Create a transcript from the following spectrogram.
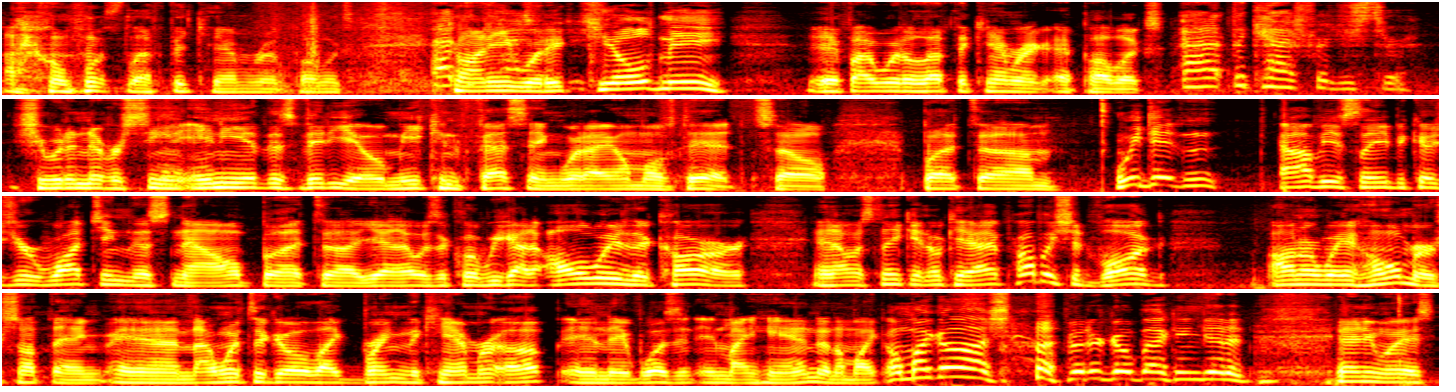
I almost left the camera at Publix. At Connie would have killed me if I would have left the camera at Publix. At the cash register. She would have never seen any of this video, me confessing what I almost did. So, but um, we didn't, obviously, because you're watching this now. But uh, yeah, that was a clue. We got all the way to the car, and I was thinking, okay, I probably should vlog on our way home or something. And I went to go like bring the camera up, and it wasn't in my hand. And I'm like, oh my gosh, I better go back and get it. Anyways,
